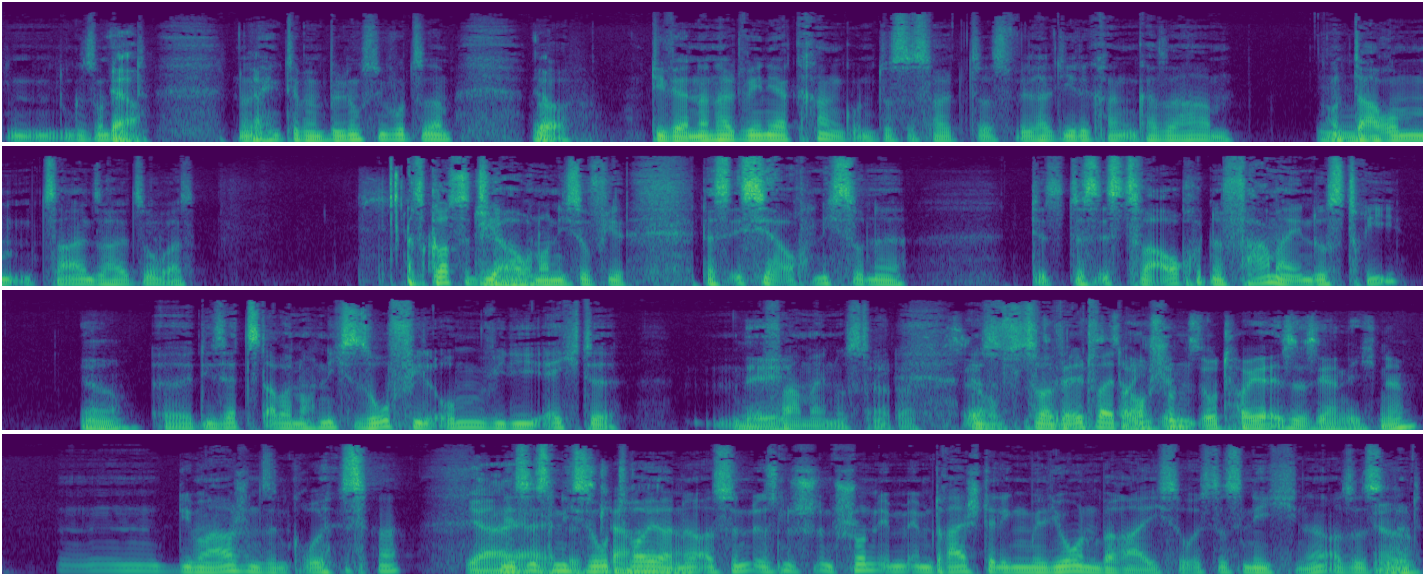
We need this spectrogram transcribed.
Gesundheit. Ja. Ne, hängt ja mit dem Bildungsniveau zusammen. Ja. Ja. Die werden dann halt weniger krank und das ist halt, das will halt jede Krankenkasse haben. Mhm. Und darum zahlen sie halt sowas. Das kostet ja auch noch nicht so viel. Das ist ja auch nicht so eine, das, das ist zwar auch eine Pharmaindustrie, Ja. äh, die setzt aber noch nicht so viel um wie die echte Nee. Pharmaindustrie. Ja, das ja ist zwar weltweit auch schon- So teuer ist es ja nicht, ne? Die Margen sind größer. Ja, nee, es ja, ist nicht so klar, teuer, ne? Also es ist schon- im, im dreistelligen Millionenbereich, so ist es nicht, ne? Also es ist halt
